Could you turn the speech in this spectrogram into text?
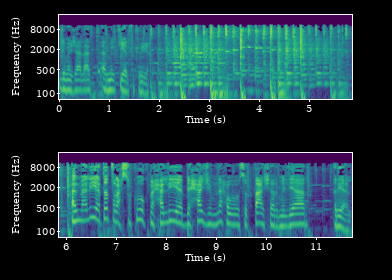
لمجالات الملكية الفكرية. المالية تطرح صكوك محلية بحجم نحو 16 مليار ريال.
